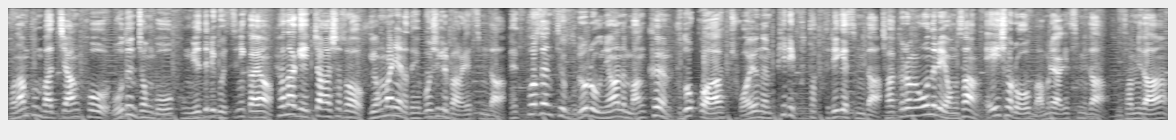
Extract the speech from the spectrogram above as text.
돈 한 푼 받지 않고 모든 정보 공유해드리고 있으니까요. 편하게 입장하셔서 구경만이라도 해보시길 바라겠습니다. 100% 무료로 운영하는 만큼 구독과 좋아요는 필히 부탁드리겠습니다. 자 그러면 오늘의 영상 에이셔로 마무리하겠습니다. 감사합니다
